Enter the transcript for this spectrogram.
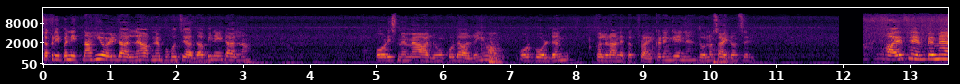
तकरीबन इतना ही ऑयल डालना है, आपने बहुत ज़्यादा भी नहीं डालना। और इसमें मैं आलूओं को डाल रही हूँ और गोल्डन कलर आने तक फ्राई करेंगे इन्हें, दोनों साइडों से। हाई फ्लेम पे मैं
